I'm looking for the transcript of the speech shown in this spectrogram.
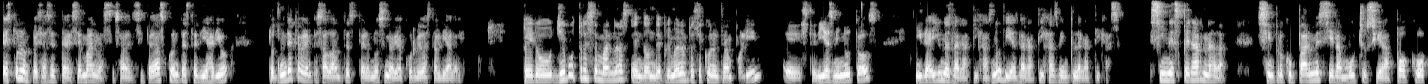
Esto lo empecé hace tres semanas, o sea, si te das cuenta, este diario lo tendría que haber empezado antes, pero no se me había ocurrido hasta el día de hoy. Pero llevo tres semanas en donde primero empecé con el trampolín, este, 10 minutos, y de ahí unas lagartijas, ¿no? 10 lagartijas, 20 lagartijas. Sin esperar nada, sin preocuparme si era mucho, si era poco.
